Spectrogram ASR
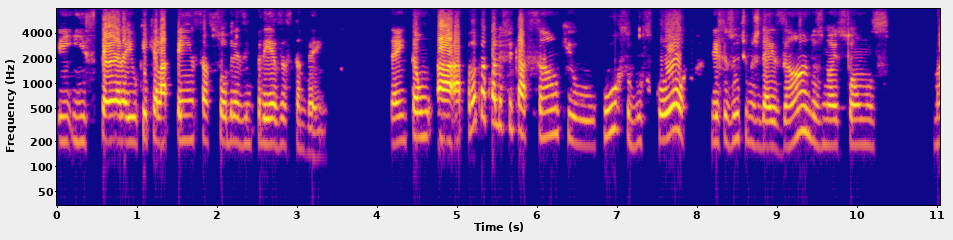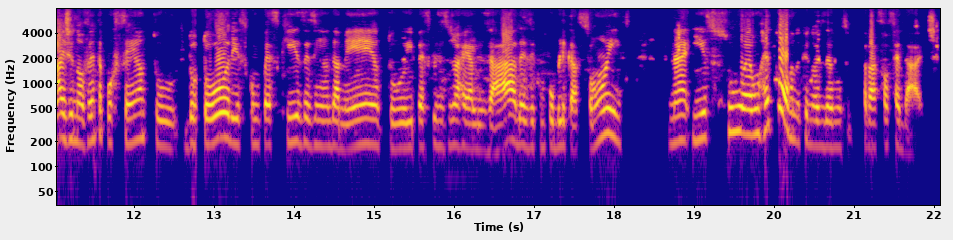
e, e espera e o que, que ela pensa sobre as empresas também. Né? Então, a, a própria qualificação que o curso buscou nesses últimos 10 anos, nós somos mais de 90% doutores com pesquisas em andamento e pesquisas já realizadas e com publicações, né, isso é um retorno que nós damos para a sociedade,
